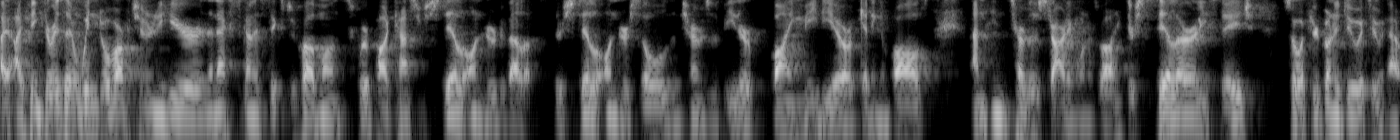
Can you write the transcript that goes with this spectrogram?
I, I, think there is a window of opportunity here in the next kind of six to 12 months where podcasts are still underdeveloped. They're still undersold in terms of either buying media or getting involved. And in terms of starting one as well, I think they're still early stage. So if you're going to do it, do it now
